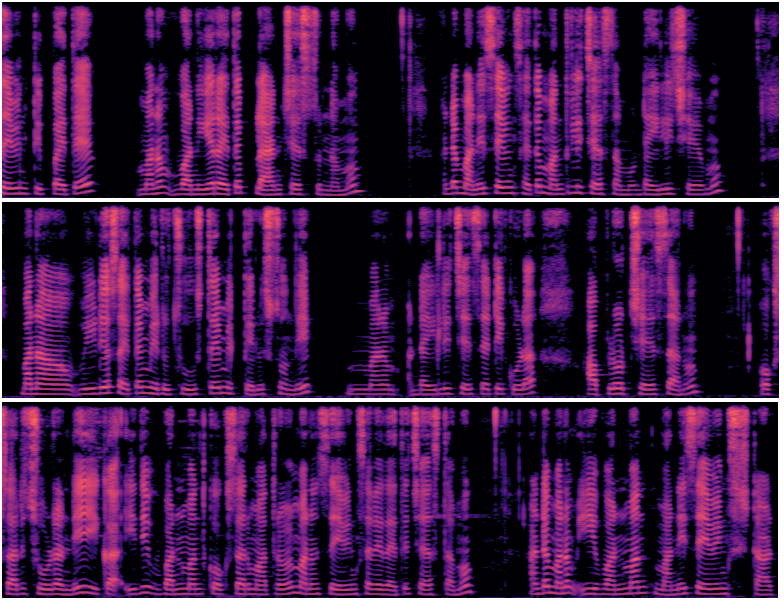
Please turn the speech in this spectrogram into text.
సేవింగ్ టిప్ అయితే మనం వన్ ఇయర్ అయితే ప్లాన్ చేస్తున్నాము. అంటే మనీ సేవింగ్స్ అయితే మంత్లీ చేస్తాము డైలీ చేయము. మన వీడియోస్ అయితే మీరు చూస్తే మీకు తెలుస్తుంది. మనం డైలీ చేసేటివి కూడా అప్లోడ్ చేశాను. ఒకసారి చూడండి. ఇక ఇది వన్ మంత్కి ఒకసారి మాత్రమే మనం సేవింగ్స్ అనేది అయితే చేస్తాము. అంటే మనం ఈ one month money savings start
